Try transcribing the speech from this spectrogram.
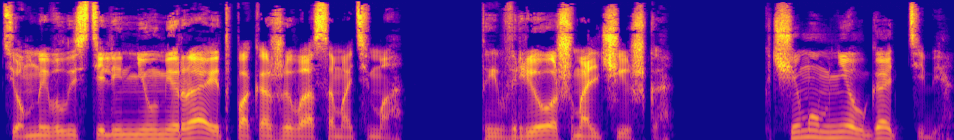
Темный властелин не умирает, пока жива сама тьма. Ты врешь, мальчишка. К чему мне лгать тебе?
